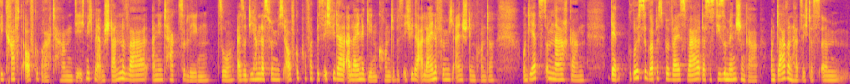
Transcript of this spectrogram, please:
die Kraft aufgebracht haben, die ich nicht mehr imstande war, an den Tag zu legen. So, also die haben das für mich aufgepuffert, bis ich wieder alleine gehen konnte, bis ich wieder alleine für mich einstehen konnte. Und jetzt im Nachgang, der größte Gottesbeweis war, dass es diese Menschen gab. Und darin hat sich das ähm,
